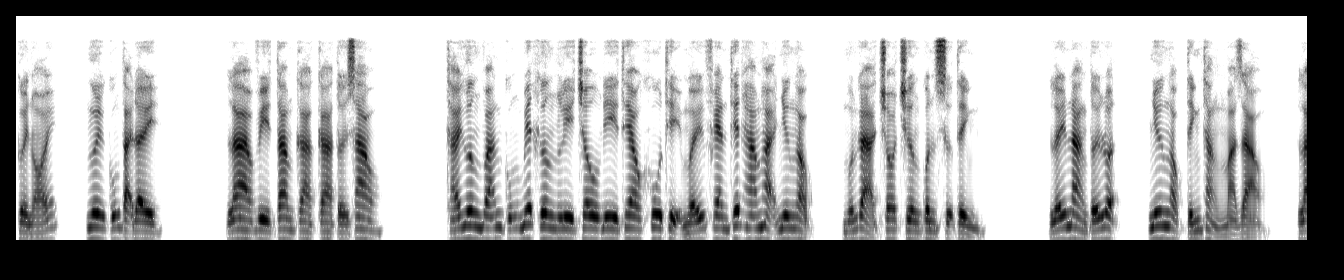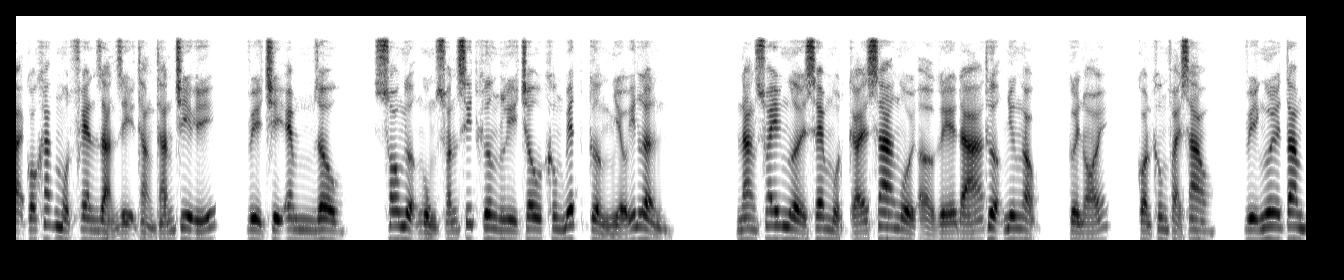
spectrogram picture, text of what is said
cười nói, ngươi cũng tại đây. Là vì tam ca ca tới sao? Thái Hương Vãn cũng biết Khương Ly Châu đi theo khu thị mấy phen thiết hãm hại như ngọc, muốn gả cho trương quân sự tình. Lấy nàng tới luận, như ngọc tính thẳng mà rảo, lại có khác một phen giản dị thẳng thắn chi ý, vì chị em dâu, so ngượng ngùng xoắn xít Khương Ly Châu không biết cường nhiều ít lần. Nàng xoay người xem một cái xa ngồi ở ghế đá thượng như ngọc, cười nói, còn không phải sao, vì ngươi tam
